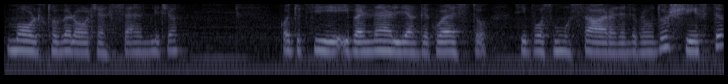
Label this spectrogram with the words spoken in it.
molto veloce e semplice. Con tutti i pennelli anche questo si può smussare tenendo premuto shift.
